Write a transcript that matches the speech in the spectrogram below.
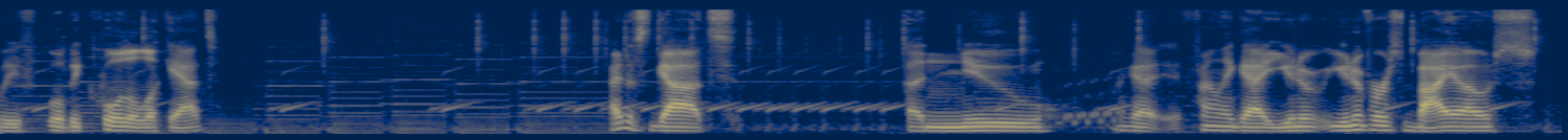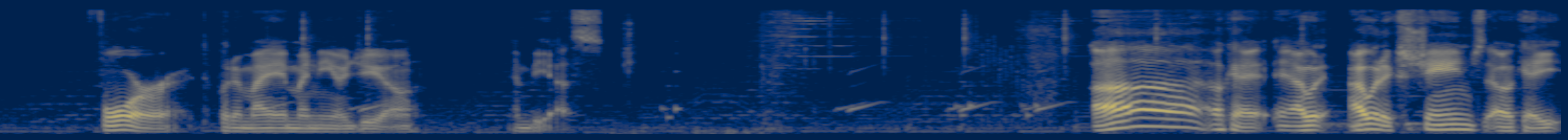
be will be cool to look at. I just got a new. I got finally got Uni- Universe BIOS four to put in my in my Neo Geo MVS. Uh okay. I would I would exchange okay.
